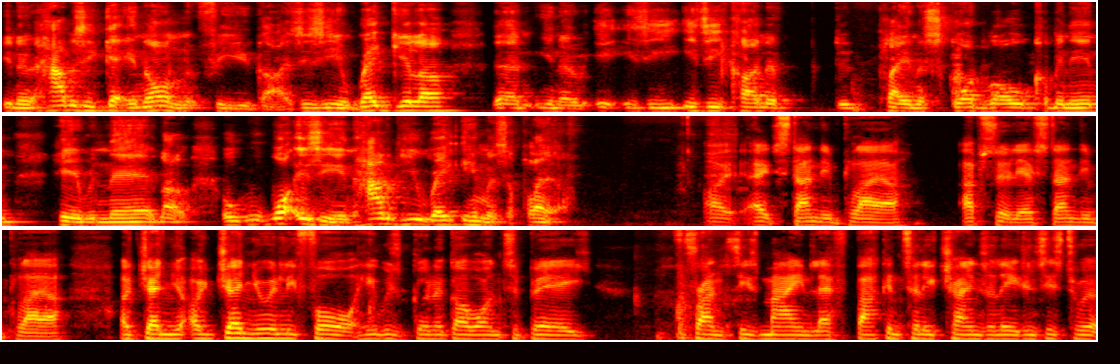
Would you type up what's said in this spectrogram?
You know, how is he getting on for you guys? Is he a regular? Um, you know, is he is he kind of playing a squad role, coming in here and there? Like, what is he, and how do you rate him as a player? Outstanding player, absolutely outstanding player. I genu- I genuinely thought he was going to go on to be France's main left back until he changed allegiances to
